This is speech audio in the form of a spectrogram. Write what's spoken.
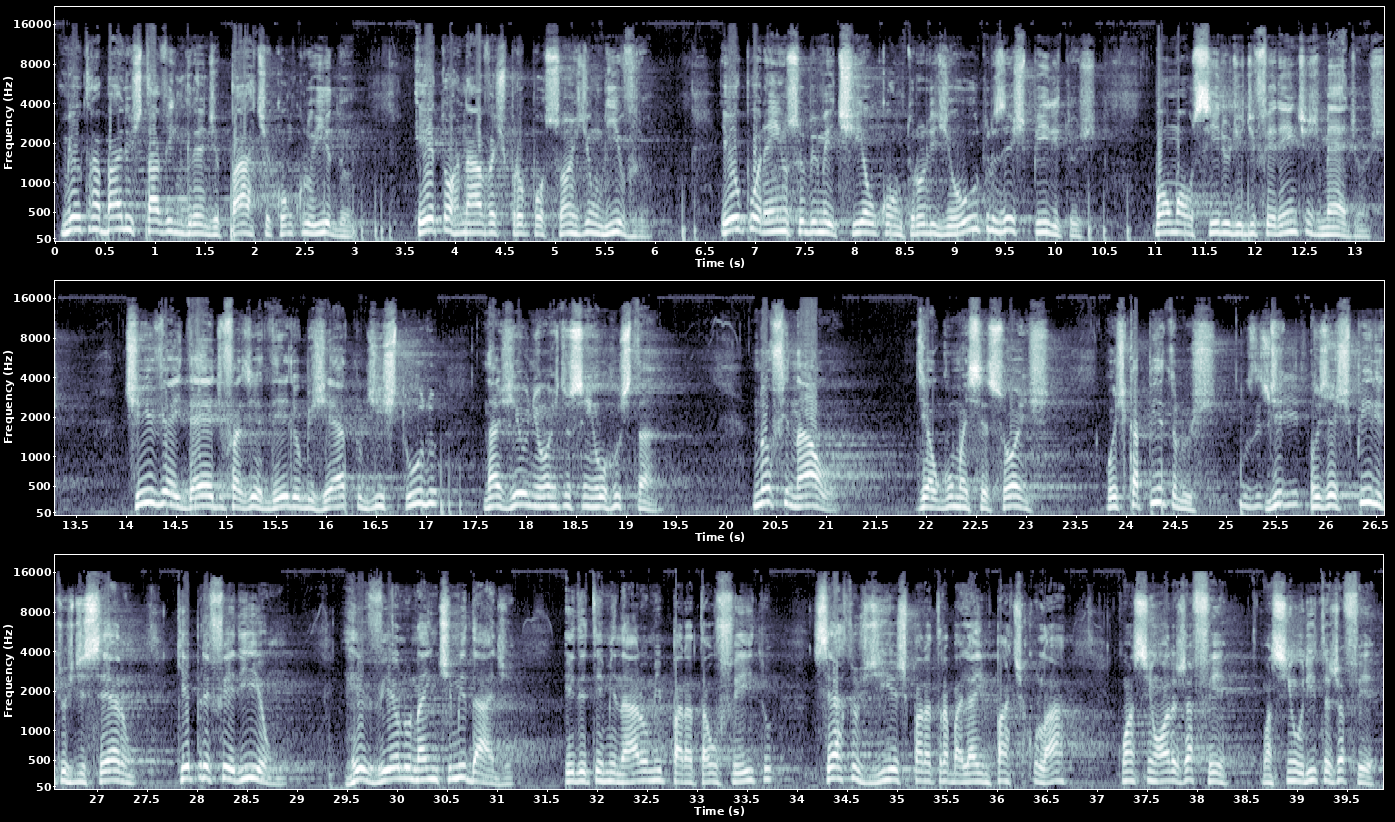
Meu trabalho estava em grande parte concluído e tornava as proporções de um livro. Eu, porém, o submetia ao controle de outros espíritos, com o auxílio de diferentes médiums tive a ideia de fazer dele objeto de estudo nas reuniões do senhor Rustam. No final de algumas sessões, os capítulos, Os de- espíritos. os espíritos disseram que preferiam revê-lo na intimidade e determinaram-me para tal feito certos dias para trabalhar em particular com a senhora Jafé, com a senhorita Jafé,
